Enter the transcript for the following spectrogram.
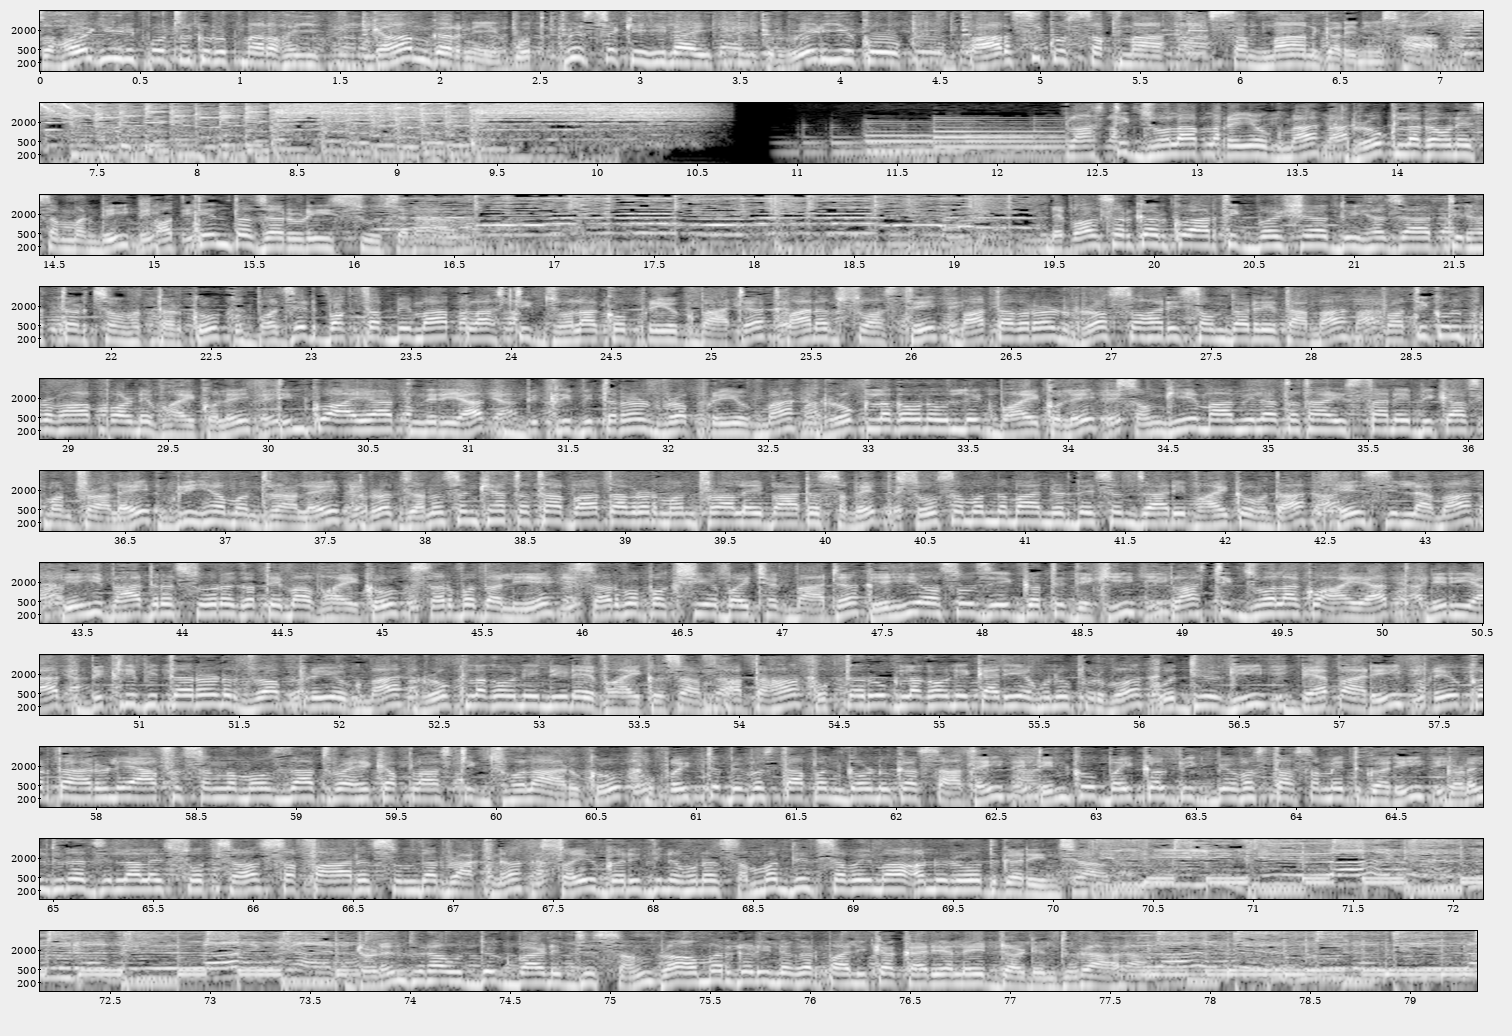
सहयोगी रिपोर्टरको रूपमा रही काम गर्ने उत्कृष्ट केहीलाई रेडियोको वार्षिक उत्सवमा सम्मान गरिनेछ। प्लास्टिक झोला प्रयोगमा रोक लगाउने सम्बन्धी अत्यन्त जरुरी सूचना। नेपाल सरकारको आर्थिक वर्ष दुई हजार त्रिहत्तर चौहत्तरको बजेट वक्तव्यमा प्लास्टिक झोलाको प्रयोगबाट मानव स्वास्थ्य वातावरण र शहरी सौन्दर्यतामा प्रतिकूल प्रभाव पर्ने भएकोले तिनको आयात निर्यात बिक्री वितरण र प्रयोगमा रोक लगाउन उल्लेख भएकोले संघीय मामिला तथा स्थानीय विकास मन्त्रालय गृह मन्त्रालय र जनसङ्ख्या तथा वातावरण मन्त्रालयबाट समेत सो सम्बन्धमा निर्देशन जारी भएको हुँदा यस जिल्लामा यही भाद्र सोह्र गतेमा भएको सर्वदलीय सर्वपक्षीय बैठकबाट यही असोज एक गतेदेखि प्लास्टिक झोलाको आयात निर्यात बिक्री वितरण र प्रयोगमा रोक लगाउने निर्णय भएको छ। अत उक्त रोक लगाउने कार्य हुनु पूर्व उद्योगी व्यापारी प्रयोगकर्ताहरूले आफूसँग मौजदात रहेका प्लास्टिक झोलाहरूको उपयुक्त व्यवस्थापन गर्नुका साथै तिनको वैकल्पिक व्यवस्था समेत गरी डडेलधुरा जिल्लालाई स्वच्छ सफा र सुन्दर राख्न सहयोग गरिदिनु हुन सम्बन्धित सबैमा अनुरोध गरिन्छ। डडेलधुरा उद्योग वाणिज्य संघ र अमरगढी नगरपालिका कार्यालय डडेलधुरा।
